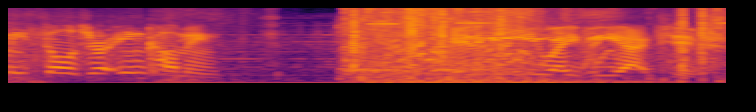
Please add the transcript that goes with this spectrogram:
Enemy soldier incoming. Enemy UAV active.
